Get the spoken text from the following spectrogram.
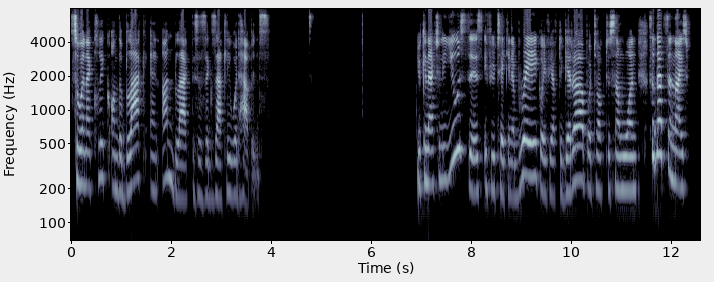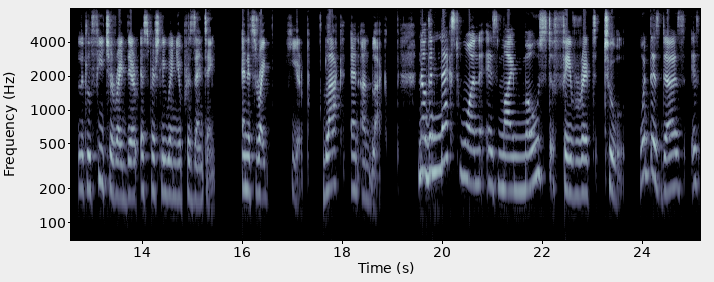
So when I click on the black and unblack, this is exactly what happens. You can actually use this if you're taking a break or if you have to get up or talk to someone. So that's a nice little feature right there, especially when you're presenting and it's right here black and unblack. Now the next one is my most favorite tool. What this does is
